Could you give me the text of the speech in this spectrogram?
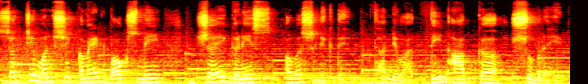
सच्चे मन से कमेंट बॉक्स में जय गणेश अवश्य लिख दें। धन्यवाद। दिन आपका शुभ रहे।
